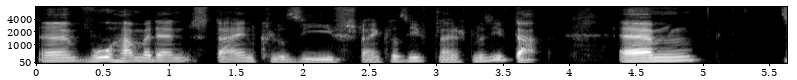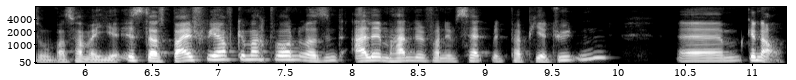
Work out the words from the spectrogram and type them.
Äh, wo haben wir denn Steinklusiv? Steinklusiv, Kleinklusiv, da. Ähm, so, was haben wir hier? Ist das beispielhaft gemacht worden oder sind alle im Handel von dem Set mit Papiertüten? Ähm, genau.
